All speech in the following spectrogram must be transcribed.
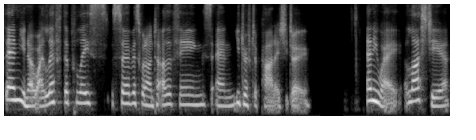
then, you know, I left the police service, went on to other things, and you drift apart as you do. Anyway, last year,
